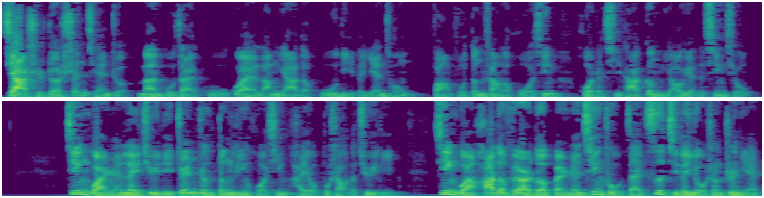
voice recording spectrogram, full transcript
驾驶着深潜者漫步在古怪狼牙的湖底的岩丛，仿佛登上了火星或者其他更遥远的星球。尽管人类距离真正登临火星还有不少的距离，尽管哈德菲尔德本人清楚在自己的有生之年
